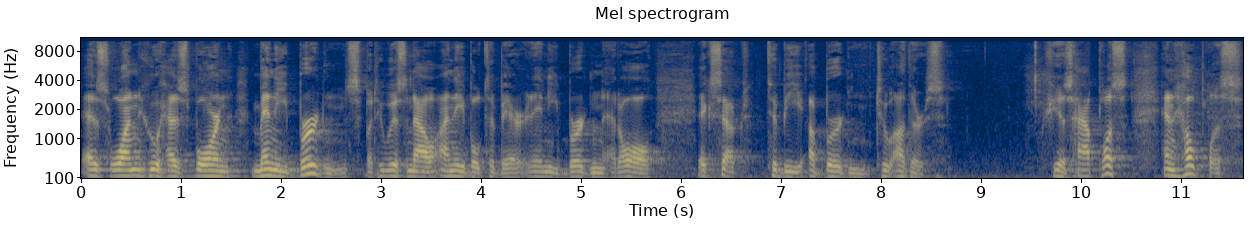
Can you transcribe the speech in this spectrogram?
as one who has borne many burdens, but who is now unable to bear any burden at all, except to be a burden to others. She is hapless and helpless,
